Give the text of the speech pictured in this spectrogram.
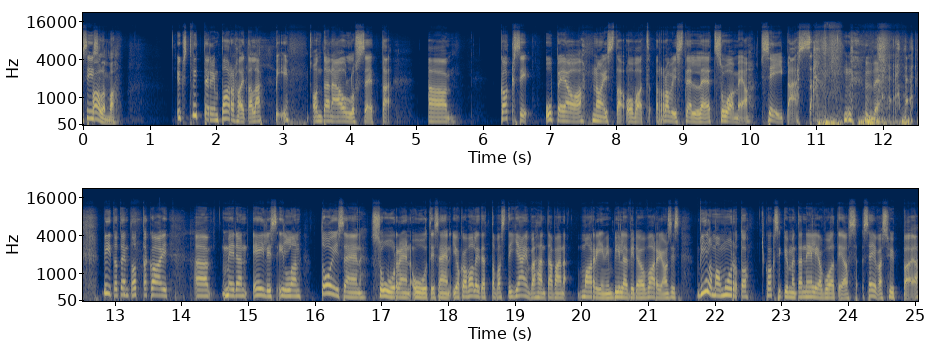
Siis Alma. Yksi Twitterin parhaita läppiä on tänään ollut se, että ää, kaksi upeaa naista ovat ravistelleet Suomea seipäässä. Viitaten totta kai ää, meidän eilisillan toiseen suureen uutiseen, joka valitettavasti jäi vähän tämän Marinin bilevideon varjoon. Siis Vilma Murto, 24-vuotias seiväshyppääjä,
